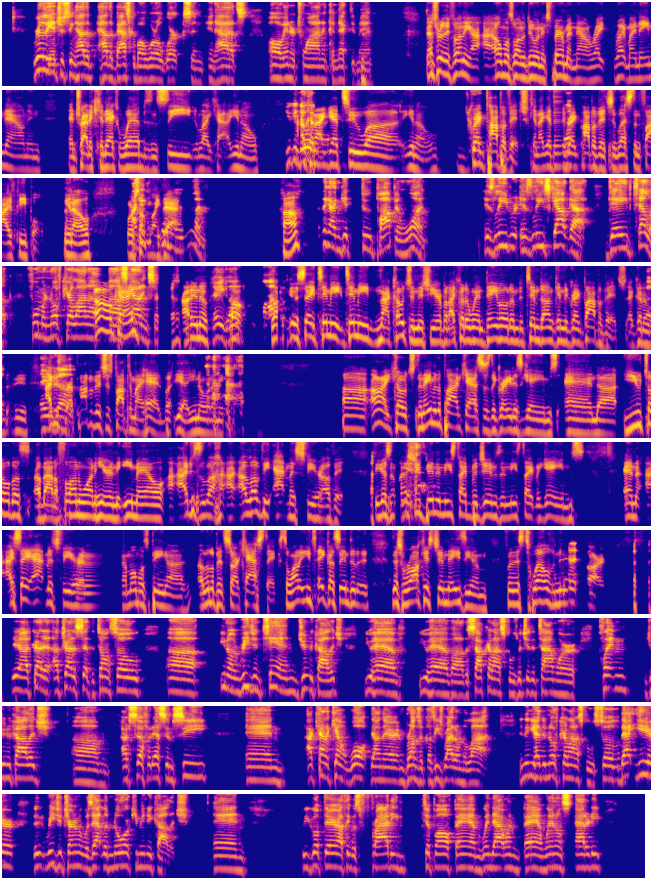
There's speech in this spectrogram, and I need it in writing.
really interesting how the how the basketball world works and and how it's all intertwined and connected, man. That's really funny. I, I almost want to do an experiment now. Write write my name down and and try to connect webs and see like how you know You can how do can. I get to uh you know Gregg Popovich? Can I get to Yep. Gregg Popovich in less than five people? You know, or I something like that, One. huh? I think I can get to Pop in one. His lead his lead scout guy, Dave Telep, former North Carolina Oh, uh, okay. scouting service. I didn't know. There you go. Well, well, I was going to say Timmy. Timmy not coaching this year, but I could have went Dave Odom to Tim Duncan to Gregg Popovich. I could have. I just go. Popovich just popped in my head, but yeah, you know what I mean. uh, all right, Coach. The name of the podcast is the Greatest Games, and uh, you told us about a fun one here in the email. I, I just I, I love the atmosphere of it because unless Yeah. you've been in these type of gyms and these type of games, and I, I say atmosphere and. I'm almost being a, a little bit sarcastic. So why don't you take us into the, this raucous gymnasium for this 12 new start? Yeah, I try to I try to set the tone. So uh, you know, in Region 10, junior college, you have you have uh, the South Carolina schools, which at the time were Clinton Junior College, um, ourself at SMC, and I kind of count Walt down there in Brunswick because he's right on the line. And then you had the North Carolina schools. So that year, the region tournament was at Lenoir Community College, and we go up there. I think it was Friday tip off. Bam, win that one. Bam, win on Saturday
